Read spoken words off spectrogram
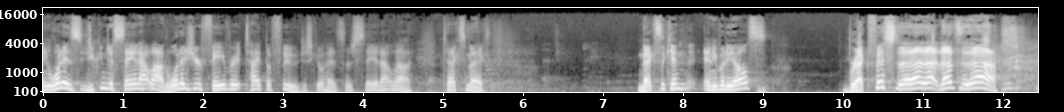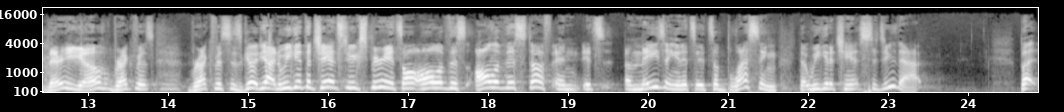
And what is, you can just say it out loud. What is your favorite type of food? Just go ahead. So just say it out loud. Tex Mex. Mexican? Anybody else? Breakfast? Uh, that, that's, uh, there you go. Breakfast. Breakfast is good. Yeah, and we get the chance to experience all, all of this, all of this stuff. And it's amazing and it's, it's a blessing that we get a chance to do that. But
